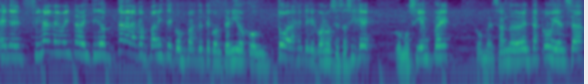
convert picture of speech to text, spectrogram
en el final del 2022, dale a la campanita y comparte este contenido con toda la gente que conoces. Así que, como siempre, conversando de ventas comienza.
